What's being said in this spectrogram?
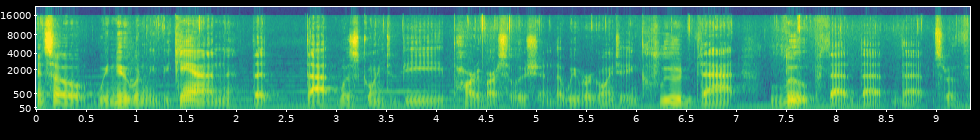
And so we knew when we began that that was going to be part of our solution that we were going to include that loop that that that sort of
